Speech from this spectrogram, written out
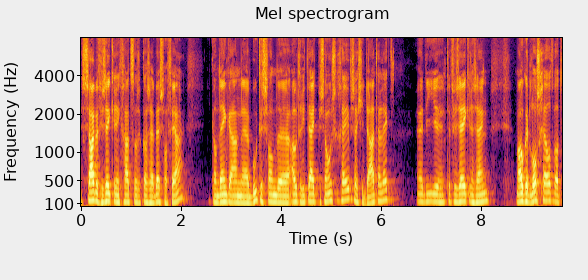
cyberverzekering gaat, zoals ik al zei, best wel ver. Je kan denken aan uh, boetes van de autoriteit persoonsgegevens als je data lekt uh, die te verzekeren zijn. Maar ook het losgeld wat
